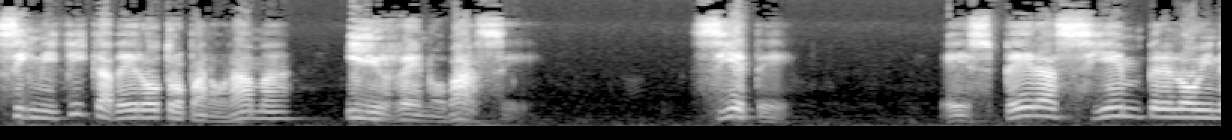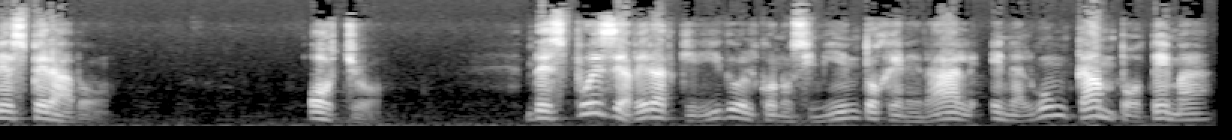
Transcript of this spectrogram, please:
significa ver otro panorama y renovarse. 7. Espera siempre lo inesperado. 8. Después de haber adquirido el conocimiento general en algún campo o tema,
